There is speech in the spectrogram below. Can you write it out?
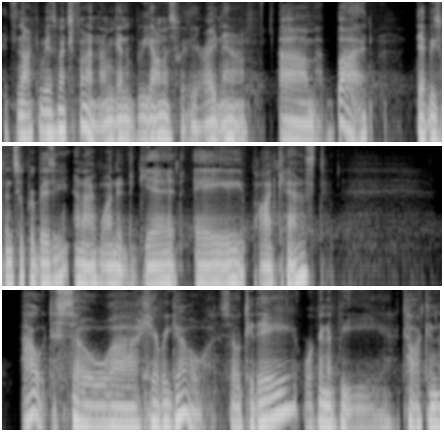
It's not going to be as much fun. I'm going to be honest with you right now. Um, but Debi's been super busy, and I wanted to get a podcast out. So uh, here we go. So today we're going to be talking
